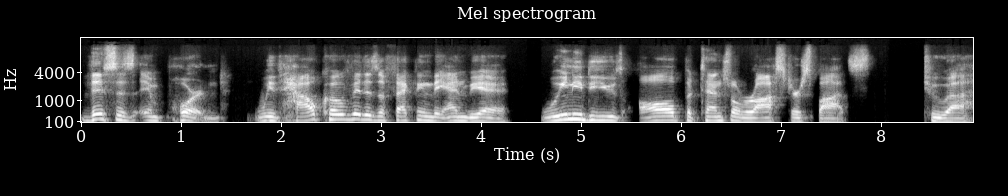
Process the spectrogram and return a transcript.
this is important with how COVID is affecting the NBA. We need to use all potential roster spots to uh,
